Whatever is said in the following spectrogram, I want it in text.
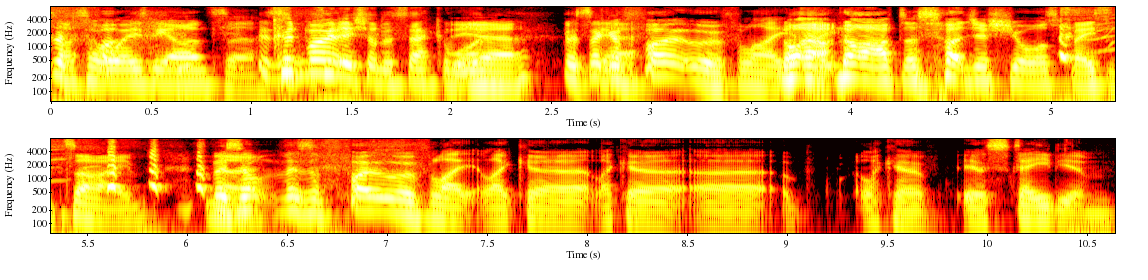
That's always the answer. Couldn't finish on the second one. Yeah. It's like Yeah. a photo of like. Not, like- not after such a short space of time. there's No. a there's a photo of like like a like a. Uh, like a, a stadium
